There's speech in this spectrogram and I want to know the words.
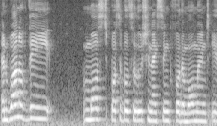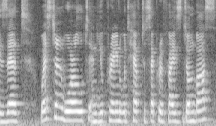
And one of the most possible solution I think for the moment is that Western world and Ukraine would have to sacrifice Donbass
